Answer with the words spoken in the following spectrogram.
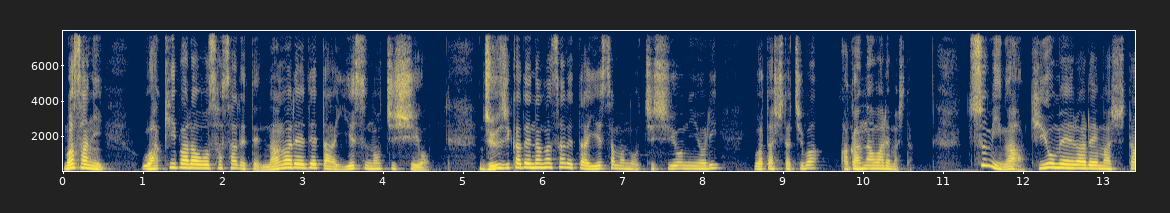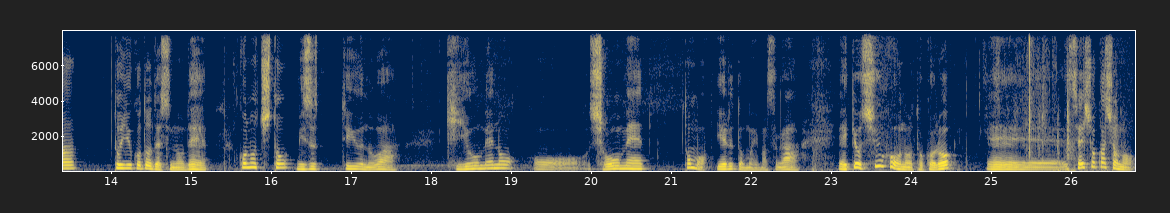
まさに脇腹を刺されて流れ出たイエスの血潮。十字架で流されたイエス様の血潮により私たちはあがなわれました。罪が清められましたということですのでこの血と水っていうのは清めの証明とも言えると思いますがえ今日修法のところ、えー、聖書箇所の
